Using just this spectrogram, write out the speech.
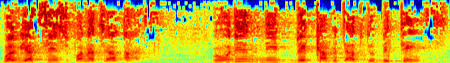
when we are seeing supernatural acts, we wouldn't need big capital to do big things.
